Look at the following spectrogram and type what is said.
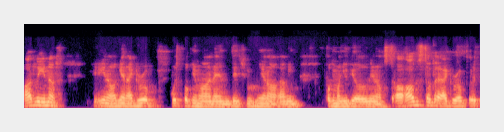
oddly enough, you know, again I grew up with Pokemon and did you know I mean Pokemon Yu-Gi-Oh, you know, all, all the stuff that I grew up with,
